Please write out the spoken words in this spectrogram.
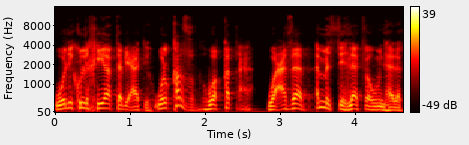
ولكل خيار تبعاته. والقرض هو قطع وعذاب أما الاستهلاك فهو من هلك.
